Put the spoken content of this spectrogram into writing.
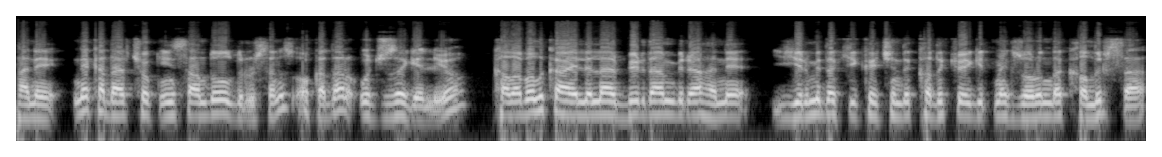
Hani ne kadar çok insan doldurursanız o kadar ucuza geliyor. Kalabalık aileler birdenbire hani 20 dakika içinde Kadıköy'e gitmek zorunda kalırsa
